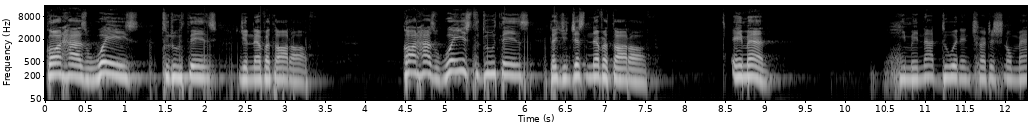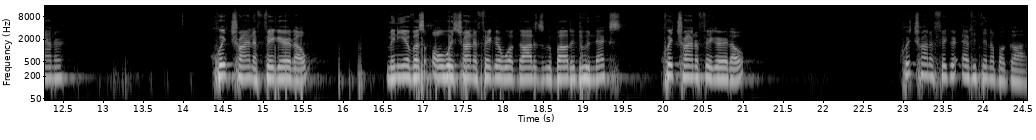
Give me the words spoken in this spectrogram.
God has ways to do things you never thought of. God has ways to do things that you just never thought of. Amen. He may not do it in traditional manner. Quit trying to figure it out. Many of us always trying to figure what God is about to do next. Quit trying to figure it out. Quit trying to figure everything about God.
